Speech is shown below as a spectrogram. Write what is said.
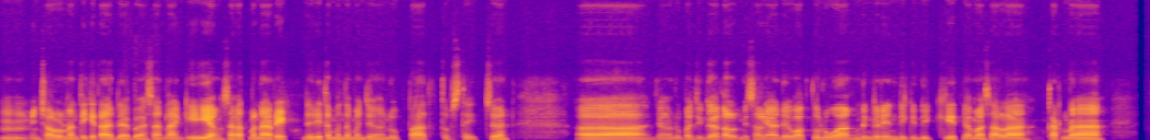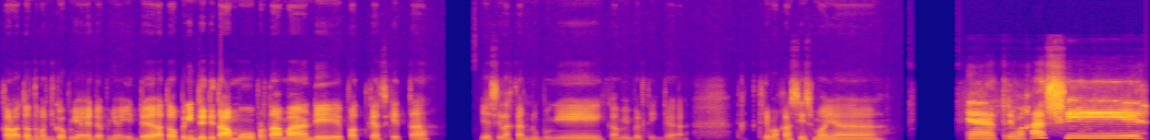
Hmm, insya Allah nanti kita ada bahasan lagi yang sangat menarik. Jadi teman-teman jangan lupa tetap stay tune. Eh, jangan lupa juga kalau misalnya ada waktu luang dengerin dikit-dikit nggak masalah. Karena kalau teman-teman juga punya ide, punya ide atau pengen jadi tamu pertama di podcast kita, ya silahkan hubungi kami bertiga. Terima kasih semuanya. Ya, terima kasih.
